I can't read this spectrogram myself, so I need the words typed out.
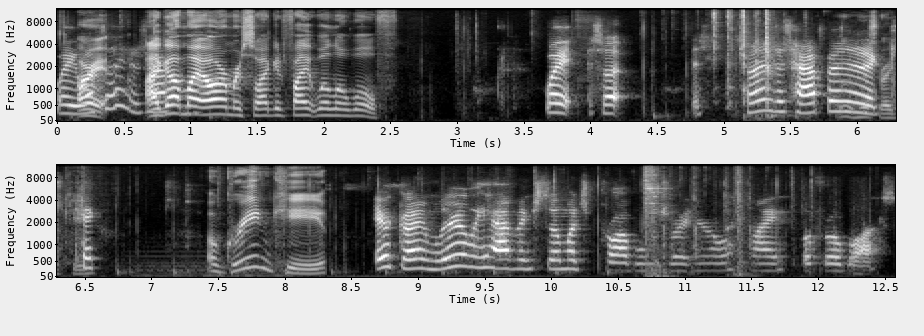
Wait, All what's right? I got my armor so I can fight Willow Wolf. Wait, so something just happened Ooh, and it kicked. Oh, green key. Eric, I'm literally having so much problems right now with my with Roblox.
